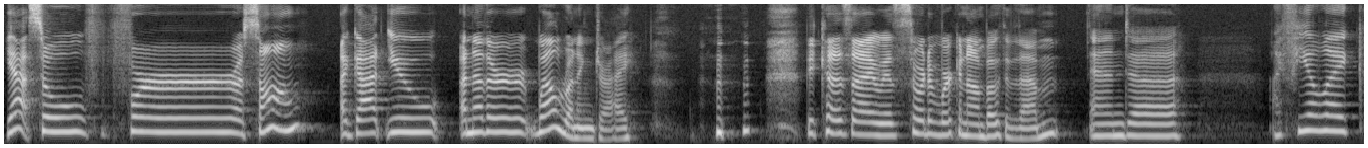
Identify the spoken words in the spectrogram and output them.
yeah. So for a song, I got you another well running dry. because I was sort of working on both of them. And uh, I feel like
